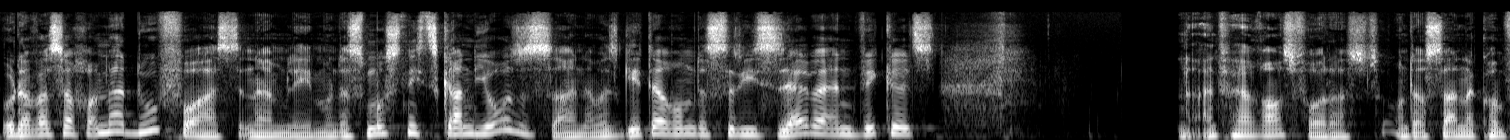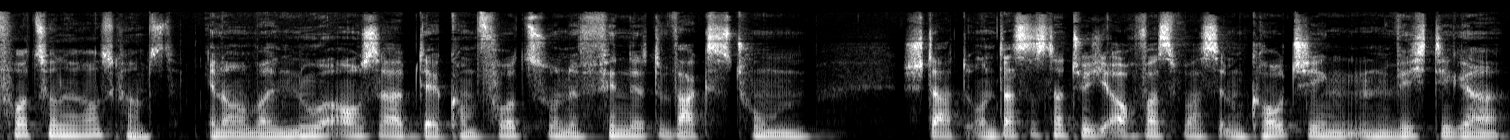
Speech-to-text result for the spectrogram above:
oder was auch immer du vorhast in deinem Leben. Und das muss nichts Grandioses sein, aber es geht darum, dass du dich selber entwickelst und einfach herausforderst und aus deiner Komfortzone rauskommst. Genau, weil nur außerhalb der Komfortzone findet Wachstum statt. Und das ist natürlich auch was, was im Coaching ein wichtiger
